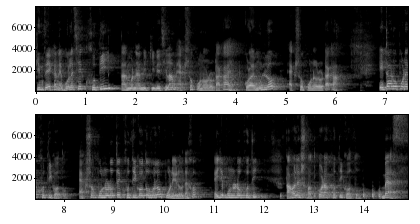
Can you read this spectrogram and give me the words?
কিন্তু এখানে বলেছে ক্ষতি, তার মানে আমি কিনেছিলাম একশো পনেরো টাকায়। ক্রয় মূল্য একশো পনেরো টাকা। এটার উপরে ক্ষতি কত? একশো পনেরোতে ক্ষতি কত হলো? পনেরো। দেখো এই যে পনেরো ক্ষতি, তাহলে শতকরা ক্ষতি কত? ব্যাস।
